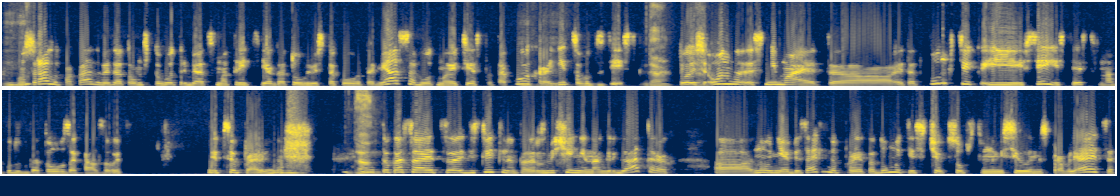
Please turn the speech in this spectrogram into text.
mm-hmm. он сразу показывает о том, что вот, ребят, смотрите, я готовлю из такого-то мяса, вот мое тесто такое, mm-hmm. хранится вот здесь. Да, То есть да. он снимает э, этот пунктик, и все, естественно, будут готовы заказывать. Это все правильно. Да. Ну, что касается действительно размещения на агрегаторах, а, ну, не обязательно про это думать, если человек собственными силами справляется,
